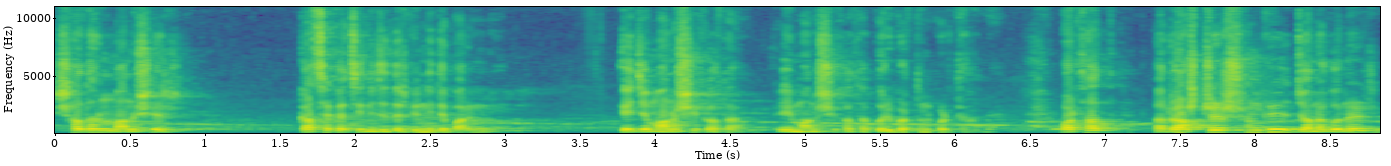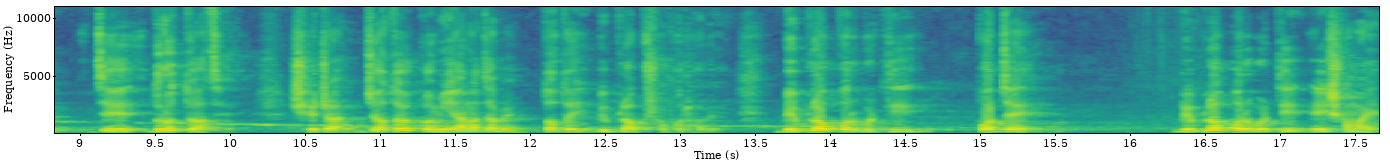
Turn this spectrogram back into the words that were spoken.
সাধারণ মানুষের কাছাকাছি নিজেদেরকে নিতে পারেননি। এই যে মানসিকতা, এই মানসিকতা পরিবর্তন করতে হবে। অর্থাৎ রাষ্ট্রের সঙ্গে জনগণের যে দূরত্ব আছে, সেটা যত কমিয়ে আনা যাবে, ততই বিপ্লব সফল হবে। বিপ্লব পরবর্তী পর্যায়ে, বিপ্লব পরবর্তী এই সময়ে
